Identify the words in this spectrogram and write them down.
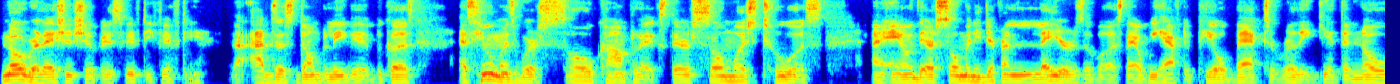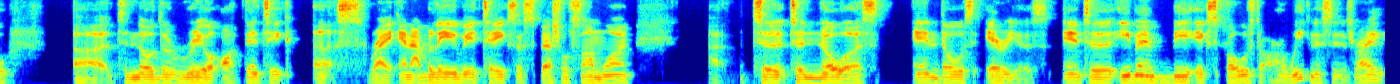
no relationship is 50-50. I just don't believe it because as humans, we're so complex. There's so much to us. And, there are so many different layers of us that we have to peel back to really get to know uh to know the real authentic us right and i believe it takes a special someone uh, to to know us in those areas and to even be exposed to our weaknesses right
